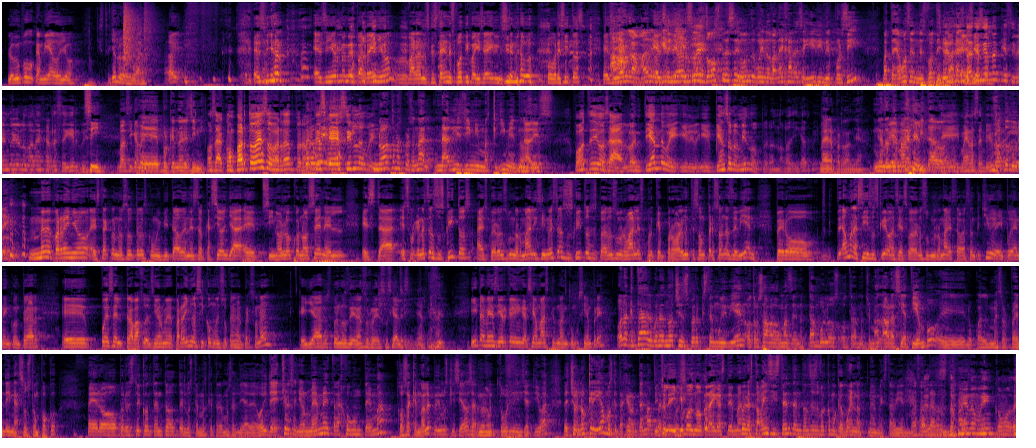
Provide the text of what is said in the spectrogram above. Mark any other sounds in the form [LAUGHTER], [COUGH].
Lo veo un poco cambiado yo. Yo lo veo igual. Ay. [LAUGHS] El señor, el señor Meme Parreño, para los que están en Spotify y se han ilusionado, pobrecitos. El señor, ah, la madre, el gente, señor, esos dos, tres segundos, güey, nos van a dejar de seguir y de por sí batallamos en Spotify. [LAUGHS] Es Estás diciendo que si vengo yo los van a dejar de seguir, güey. Sí, básicamente. Eh, porque no eres Jimmy. O sea, comparto eso, ¿verdad? Pero, no tienes güey, que o sea, decirlo, güey. No lo tomes personal. Nadie es Jimmy más que Jimmy, entonces. Nadie. Pues te digo, o sea, lo entiendo, güey, y, y pienso lo mismo, pero no lo digas, güey. Bueno, perdón, ya. Muy ya bien. mal el invitado. [LAUGHS] Sí, menos en vivo. ¿Cuánto duré? [LAUGHS] Meme Parreño está con nosotros como invitado en esta ocasión. Ya, eh, si no lo conocen, él está. Es porque no están suscritos a Escuadrón Subnormal. Y si no están suscritos a Escuadrón Subnormal es porque probablemente son personas de bien. Pero aún así, suscríbanse a Escuadrón Subnormal. Está bastante chido y ahí pueden encontrar, eh, pues, el trabajo del señor Meme Parreño, así como en su canal personal. Que ya después nos dirán sus redes sociales. Sí, ya al final. [LAUGHS] y también el señor Kevin García Másquezman, como siempre. Hola, ¿qué tal? Buenas noches, espero que estén muy bien. Otro sábado más de Noctámbulos, otra noche más. Ahora sí a tiempo, eh, lo cual me sorprende y me asusta un poco. Pero, pero estoy contento de los temas que traemos el día de hoy. De hecho, el señor Meme trajo un tema, cosa que no le pedimos que hiciera, o sea, no tuvo la iniciativa. De hecho, no queríamos que trajera un tema. De pero, hecho, le pues, dijimos no [LAUGHS] traigas tema. Pero estaba insistente, entonces fue como que, bueno, Meme, está bien, vas a hablar de un tema. poniendo muy incómodo.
